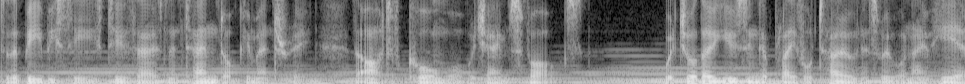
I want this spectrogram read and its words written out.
to the BBC's 2010 documentary The Art of Cornwall with James Fox, which, although using a playful tone as we will now hear,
